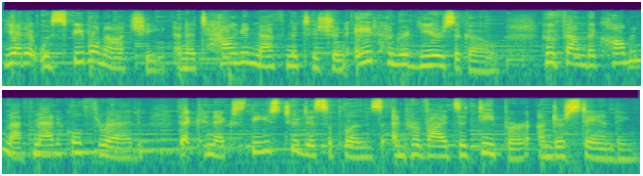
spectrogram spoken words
Yet it was Fibonacci, an Italian mathematician 800 years ago, who found the common mathematical thread that connects these two disciplines and provides a deeper understanding.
